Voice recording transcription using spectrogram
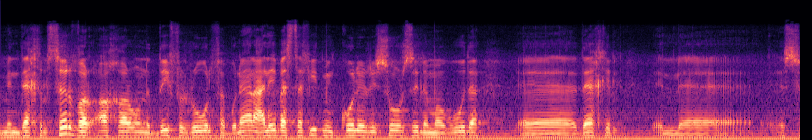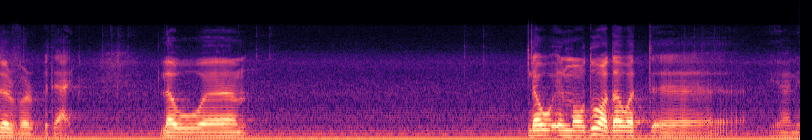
من داخل server آخر ونضيف ال role فبناء عليه بستفيد من كل ال resource اللي موجودة داخل ال server بتاعي. لو لو الموضوع دوت يعني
